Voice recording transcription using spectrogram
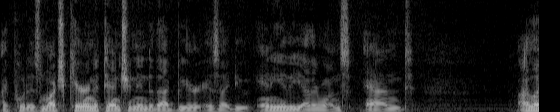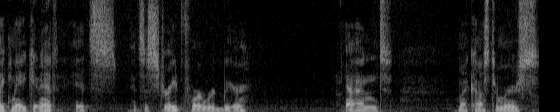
I put as much care and attention into that beer as I do any of the other ones and I like making it. It's it's a straightforward beer. And my customers.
